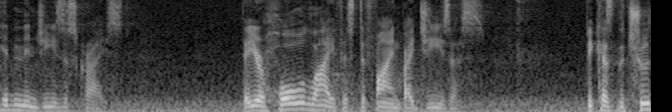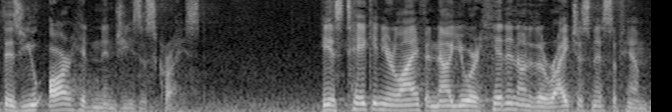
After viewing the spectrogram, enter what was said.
hidden in Jesus Christ that your whole life is defined by Jesus. Because the truth is, you are hidden in Jesus Christ. He has taken your life, and now you are hidden under the righteousness of Him.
